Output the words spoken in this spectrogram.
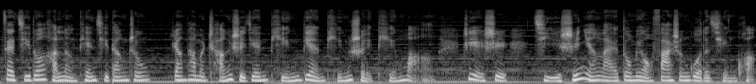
在极端寒冷天气当中，让他们长时间停电、停水、停网，这也是几十年来都没有发生过的情况。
